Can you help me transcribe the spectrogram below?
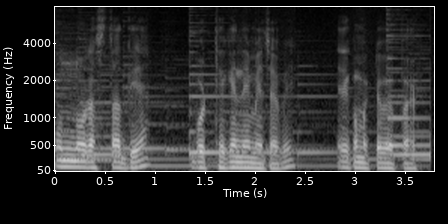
অন্য রাস্তা দিয়া বোট থেকে নেমে যাবে। এরকম একটা ব্যাপার।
